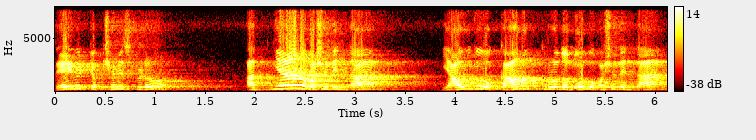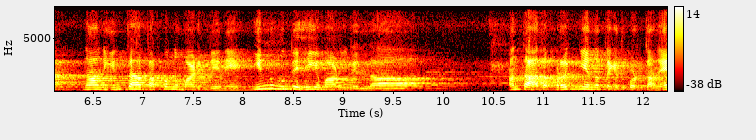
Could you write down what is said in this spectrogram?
ದಯವಿಟ್ಟು ಕ್ಷಮಿಸ್ಬಿಡು ಅಜ್ಞಾನ ವಶದಿಂದ ಯಾವುದೋ ಕಾಮಕ್ರೋಧ ಲೋಭ ವಶದಿಂದ ನಾನು ಇಂತಹ ತಪ್ಪನ್ನು ಮಾಡಿದ್ದೇನೆ, ಇನ್ನು ಮುಂದೆ ಹೀಗೆ ಮಾಡುವುದಿಲ್ಲ ಅಂತ ಆತ ಪ್ರಜ್ಞೆಯನ್ನು ತೆಗೆದುಕೊಳ್ತಾನೆ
